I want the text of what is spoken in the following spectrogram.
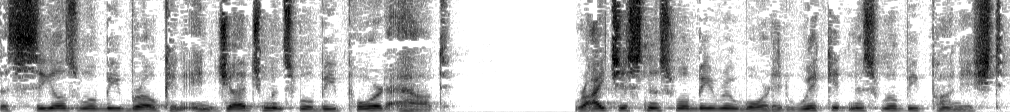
the seals will be broken and judgments will be poured out. Righteousness will be rewarded, wickedness will be punished,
